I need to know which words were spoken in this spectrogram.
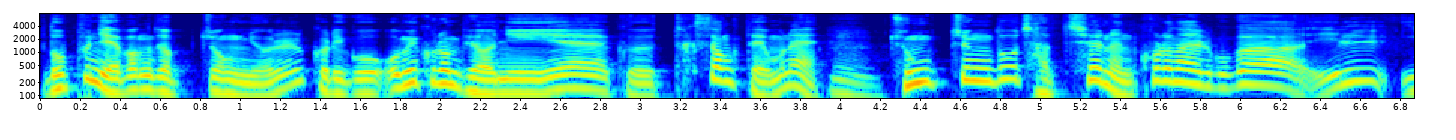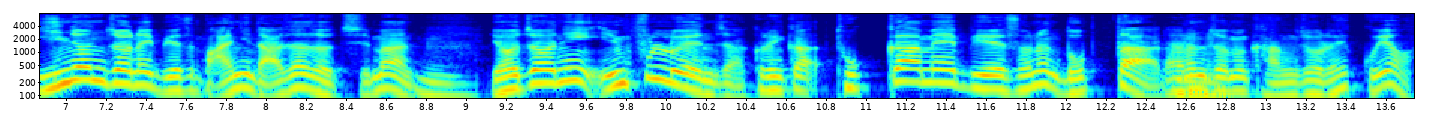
높은 예방 접종률 그리고 오미크론 변이의 그 특성 때문에 음. 중증도 자체는 코로나19가 1, 2년 전에 비해서 많이 낮아졌지만 음. 여전히 인플루엔자 그러니까 독감에 비해서는 높다라는 음. 점을 강조를 했고요.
